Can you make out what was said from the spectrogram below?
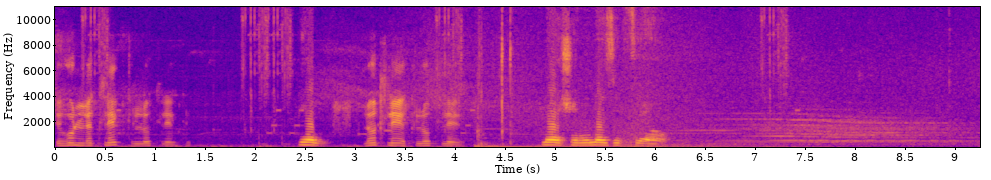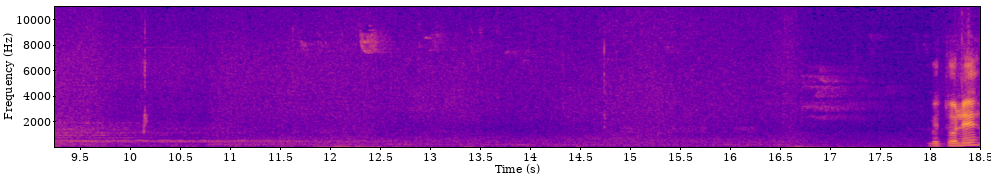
تقول لوت ليك لوت ليك يلا. لوت ليك لوت ليك. ماشي أنا نازل فيها. بتقول إيه؟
